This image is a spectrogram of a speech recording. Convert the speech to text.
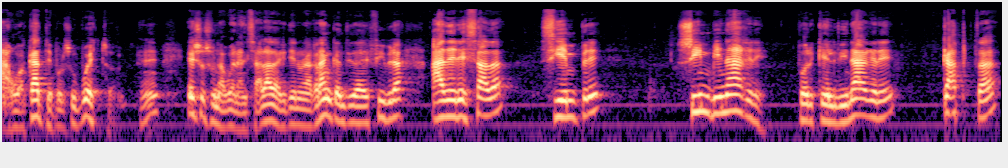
aguacate, por supuesto. ¿eh? Eso es una buena ensalada que tiene una gran cantidad de fibra, aderezada siempre sin vinagre, porque el vinagre capta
